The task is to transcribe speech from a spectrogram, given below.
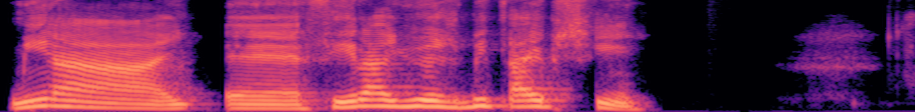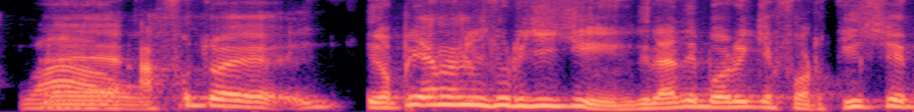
μία ε, θύρα USB Type-C. Ε, αυτό το, η οποία είναι λειτουργική. Δηλαδή μπορεί και φορτίζει,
